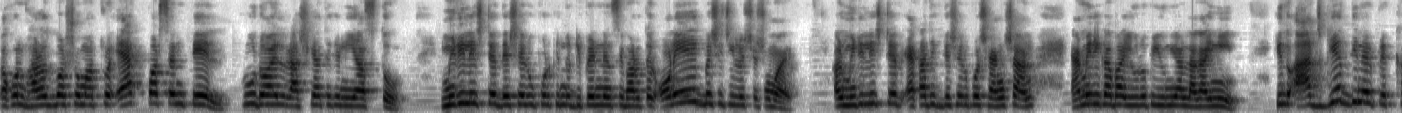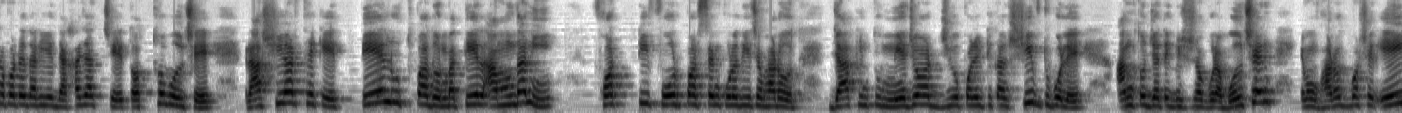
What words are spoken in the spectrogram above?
তখন ভারতবর্ষ মাত্র এক পার্সেন্ট তেল ক্রুড অয়েল রাশিয়া থেকে নিয়ে আসতো। মিডিল ইস্টের দেশের উপর কিন্তু ডিপেন্ডেন্সি ভারতের অনেক বেশি ছিল সে সময়। আর মিডিল ইস্টের একাধিক দেশের উপর স্যাংশন আমেরিকা বা ইউরোপীয় ইউনিয়ন লাগায়নি। কিন্তু আজকের দিনের প্রেক্ষাপটে দাঁড়িয়ে দেখা যাচ্ছে, তথ্য বলছে, রাশিয়ার থেকে তেল উৎপাদন বা তেল আমদানি ফর্টি ফোর পার্সেন্ট করে দিয়েছে ভারত, যা কিন্তু মেজর জিওপলিটিক্যাল শিফট বলে আন্তর্জাতিক বিশেষজ্ঞরা বলছেন এবং ভারতবর্ষের এই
